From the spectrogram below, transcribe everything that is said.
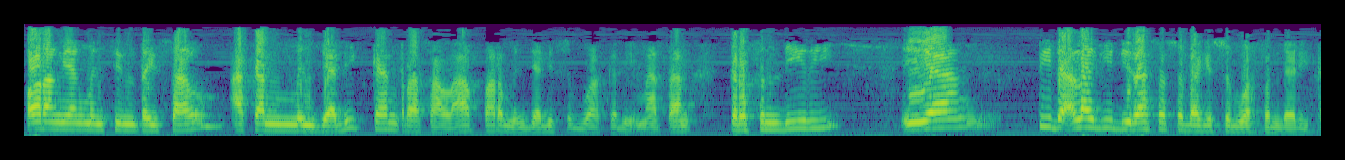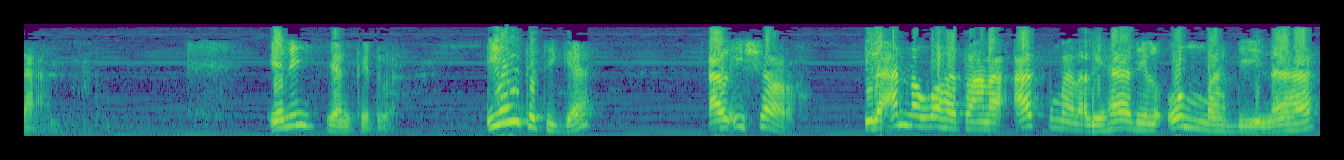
Orang yang mencintai saum akan menjadikan rasa lapar menjadi sebuah kenikmatan tersendiri yang tidak lagi dirasa sebagai sebuah penderitaan. Ini yang kedua. Yang ketiga, al-isyarah ila anna Allah Ta'ala akmala li hadhil ummah dinaha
